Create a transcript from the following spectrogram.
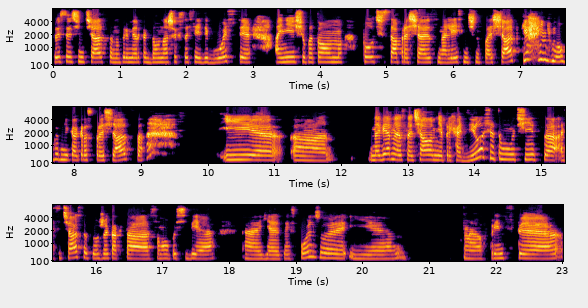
То есть очень часто, например, когда у наших соседей гости, они еще потом полчаса прощаются на лестничной площадке не могут никак распрощаться. И, э, наверное, сначала мне приходилось этому учиться, а сейчас это уже как-то само по себе э, я это использую, и Э, в принципе,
